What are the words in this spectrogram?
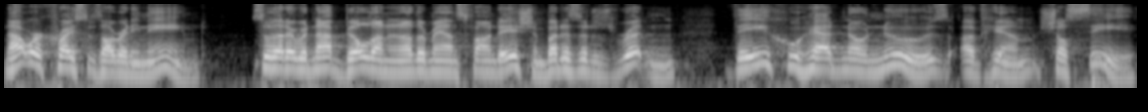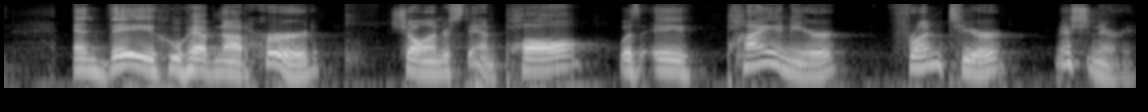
not where Christ was already named, so that I would not build on another man's foundation, but as it is written, They who had no news of him shall see, and they who have not heard shall understand. Paul was a pioneer, frontier missionary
